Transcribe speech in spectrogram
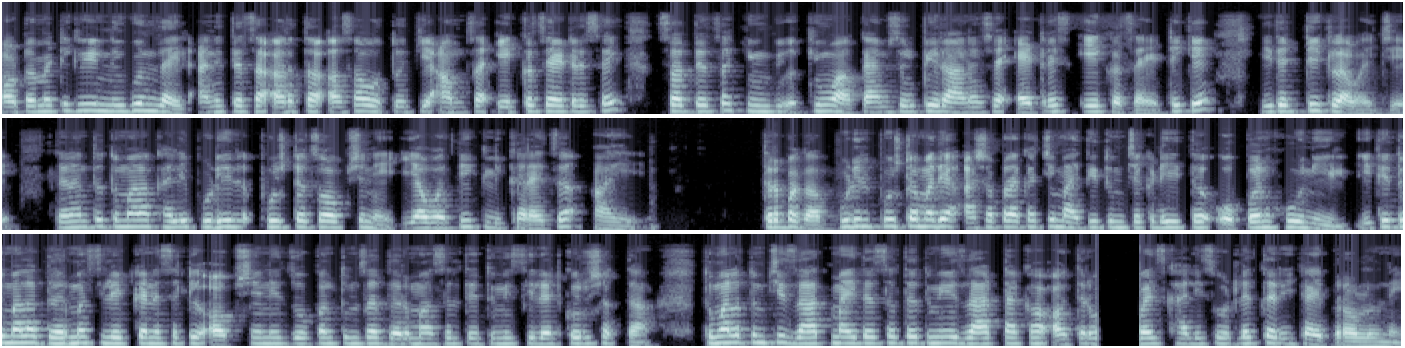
ऑटोमॅटिकली निघून जाईल आणि त्याचा अर्थ असा होतो की आमचा एकच ऍड्रेस आहे सध्याचा किंवा कायमस्वरूपी राहण्याचा ऍड्रेस एकच आहे ठीक आहे? इथे टिक लावायची त्यानंतर तुम्हाला खाली पुढील पुष्टचं ऑप्शन आहे यावरती क्लिक करायचं आहे. तर बघा पुढील पृष्ठामध्ये अशा प्रकारची माहिती तुमच्याकडे इथं ओपन होऊन येईल. इथे तुम्हाला धर्म सिलेक्ट करण्यासाठी ऑप्शन आहे. जो पण तुमचा धर्म असेल ते तुम्ही सिलेक्ट करू शकता. तुम्हाला तुमची जात माहीत असेल तर तुम्ही जात टाका. ऑथर अदरवाईज खाली सोडले तरी काही प्रॉब्लेम नाही.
